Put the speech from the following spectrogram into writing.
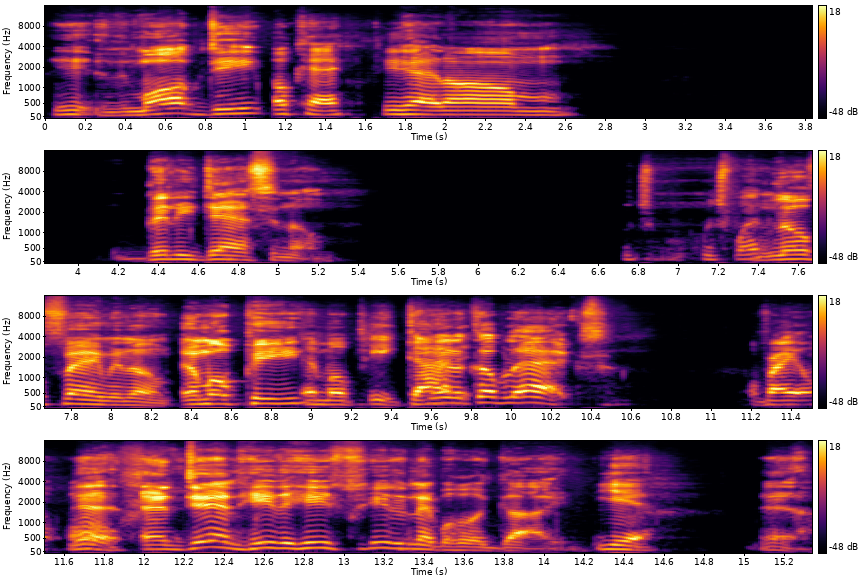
he, Mobb Deep. Okay. He had um Billy Danze them, Which, which one? Lil Fame in them, MOP. He MOP. had Got a couple of acts. Right. Oh, and then he the he's he the neighborhood guy. yeah. Yeah.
